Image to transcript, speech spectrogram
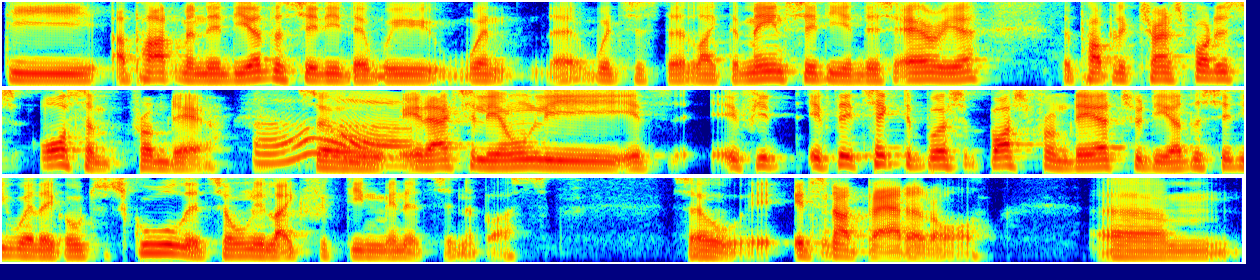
the apartment in the other city that we went, uh, which is the like the main city in this area, the public transport is awesome from there. So Ah. it actually only it's if you if they take the bus bus from there to the other city where they go to school, it's only like 15 minutes in a bus. So it's not bad at all. Um,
